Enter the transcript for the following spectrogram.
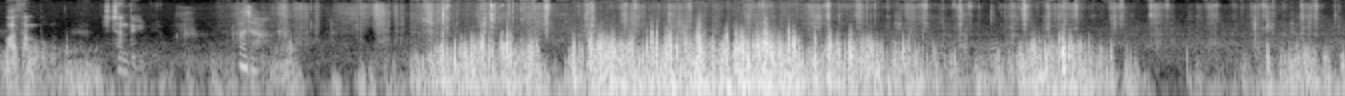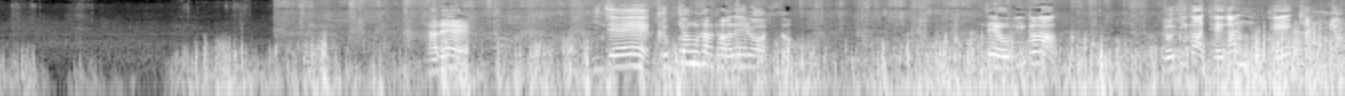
마산봉 추천드립니다. 맞아. 잘해. 이제 급경사 다 내려왔어. 이제 여기가 여기가 대간 대간령.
